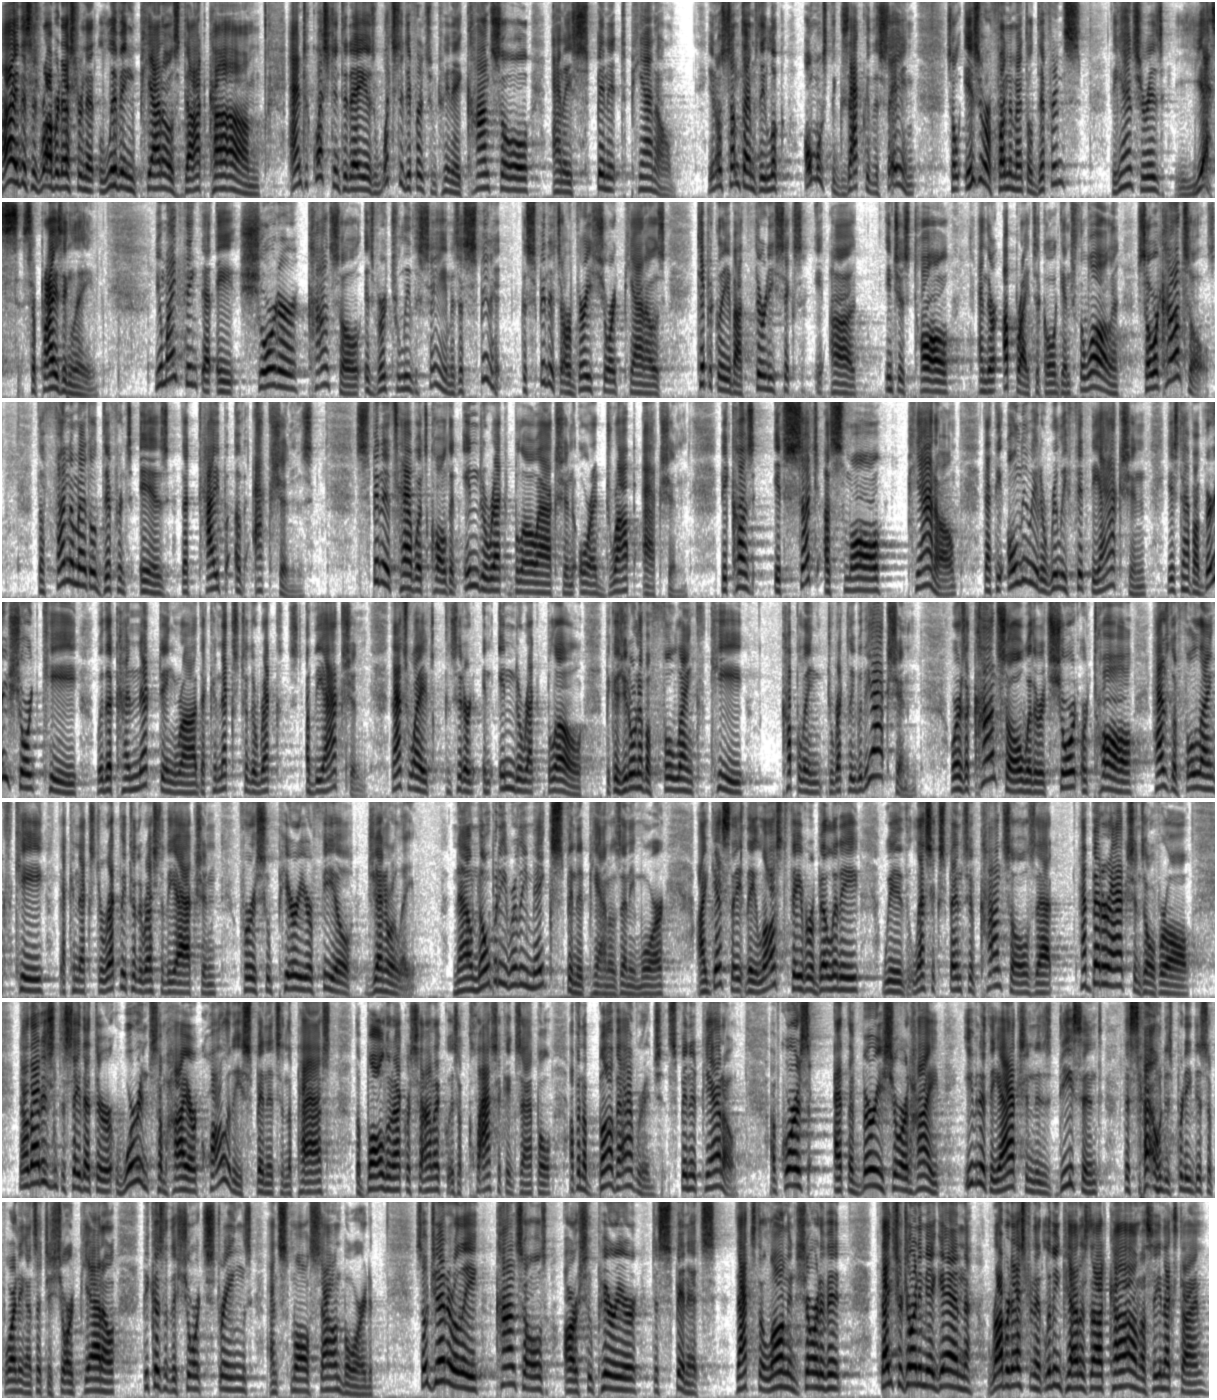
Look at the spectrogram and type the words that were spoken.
Hi, this is Robert Estrin at livingpianos.com. And the question today is what's the difference between a console and a spinet piano? You know, sometimes they look almost exactly the same. So, is there a fundamental difference? The answer is yes, surprisingly. You might think that a shorter console is virtually the same as a spinet, because spinets are very short pianos, typically about 36 uh, inches tall and they're uprights that go against the wall, and so are consoles. The fundamental difference is the type of actions. Spinets have what's called an indirect blow action or a drop action because it's such a small piano that the only way to really fit the action is to have a very short key with a connecting rod that connects to the rest of the action. That's why it's considered an indirect blow because you don't have a full length key coupling directly with the action. Whereas a console, whether it's short or tall, has the full length key that connects directly to the rest of the action for a superior feel generally. Now, nobody really makes spinet pianos anymore. I guess they, they lost favorability with less expensive consoles that have better actions overall. Now, that isn't to say that there weren't some higher quality spinets in the past. The Baldwin Acrosonic is a classic example of an above average spinet piano. Of course, at the very short height, even if the action is decent, the sound is pretty disappointing on such a short piano because of the short strings and small soundboard. So generally, consoles are superior to spinets. That's the long and short of it. Thanks for joining me again. Robert Estrin at livingpianos.com. I'll see you next time.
